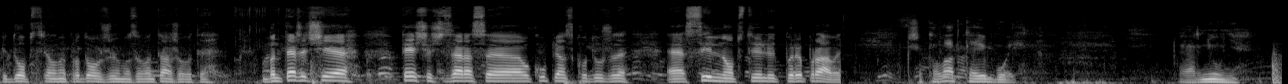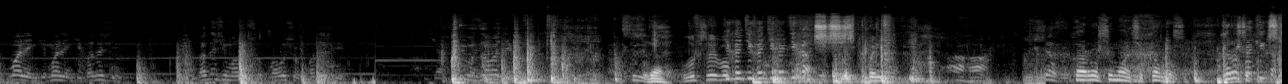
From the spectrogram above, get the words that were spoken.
Під обстрілами продовжуємо завантажувати. Бентежить ще те, що зараз е, у Куп'янську дуже е, сильно обстрілюють переправи. Шоколадка і бой. Гарнюні. Маленький, маленький, подожди. Подожди, малышок, малышок, подожди. Все, заводи. Да. Лучше его... Тихо, тихо, тихо, тихо. Блин. Ага. Сейчас. Хороший мальчик, хороший. Хороший. Тихо,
